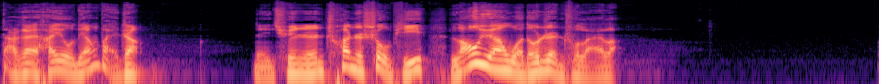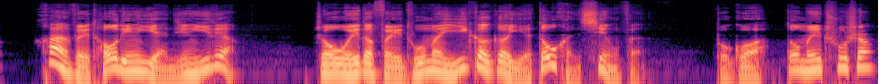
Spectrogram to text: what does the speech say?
大概还有两百丈。那群人穿着兽皮，老远我都认出来了。悍匪头领眼睛一亮，周围的匪徒们一个个也都很兴奋，不过都没出声。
